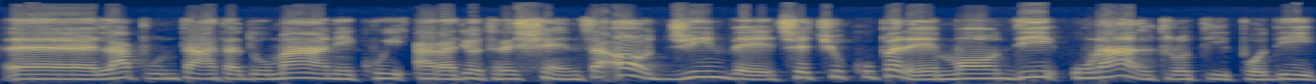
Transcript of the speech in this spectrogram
eh, la puntata domani qui a Radio Trescenza. Oggi invece ci occuperemo di un altro tipo di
